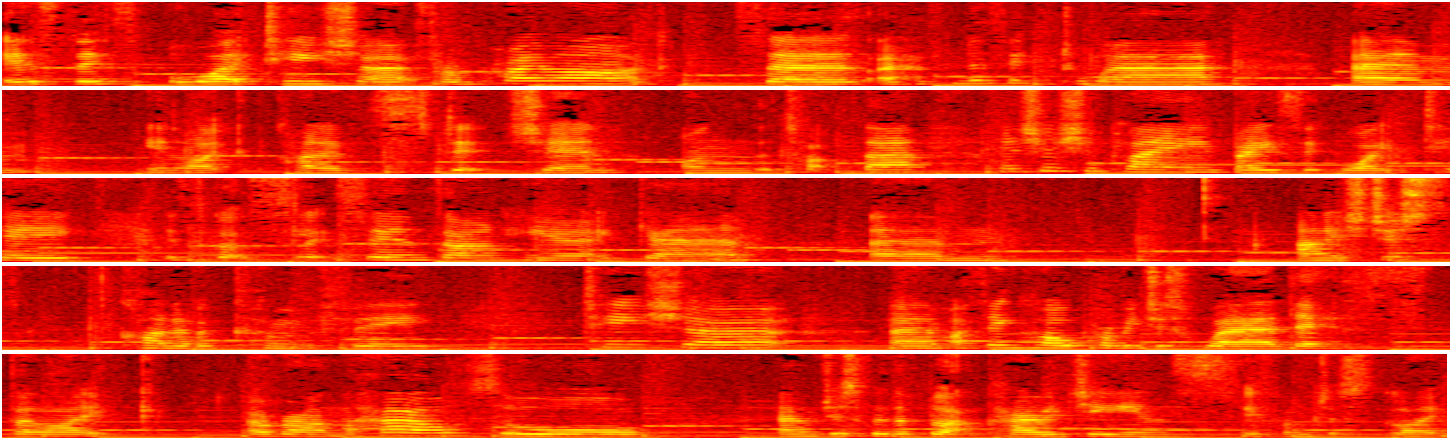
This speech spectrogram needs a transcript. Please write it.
is this white t-shirt from Primark. It says, I have nothing to wear, um, in like kind of stitching on the top there. And it's just your plain basic white tee. It's got slits in down here again. Um, and it's just kind of a comfy t-shirt. Um, I think I'll probably just wear this for like around the house or um, just with a black pair of jeans if I'm just like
